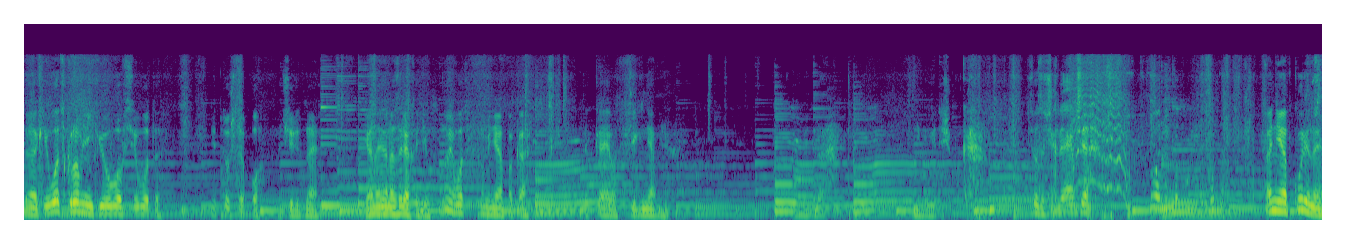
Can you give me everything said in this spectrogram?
Так, и вот скромненький улов всего-то. И то, что... О, очередная. Я, наверное, зря ходил. Ну и вот у меня пока такая вот фигня. Да. Не будет еще пока. Все, зачехляемся. Ну, они угодно. Они обкуренные.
